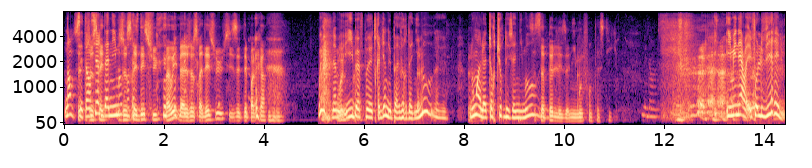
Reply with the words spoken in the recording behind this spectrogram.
Non, c'est un cirque d'animaux Je serais déçu. Bah oui, bah, je serais déçu si c'était pas le cas. Oui, non, mais Oui. ils peuvent très bien ne pas avoir d'animaux. euh. Non à la torture des animaux. Ça s'appelle les animaux fantastiques. Il m'énerve, il faut le virer, lui.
